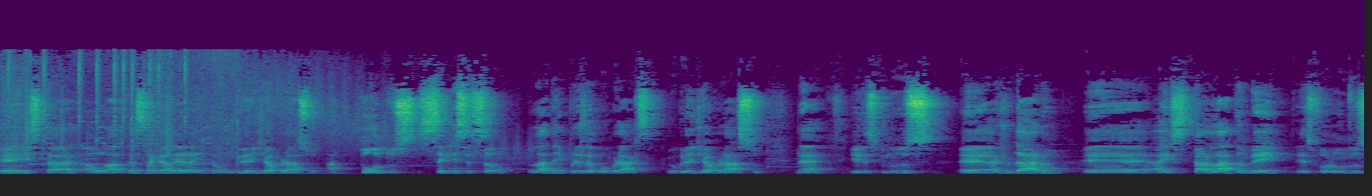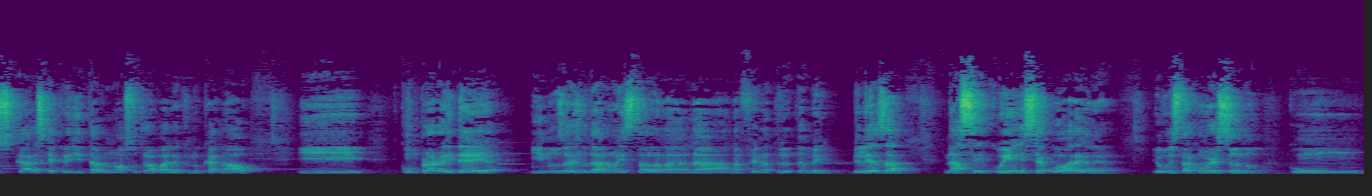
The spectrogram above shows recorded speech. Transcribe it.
é, estar ao lado dessa galera. Então, um grande abraço a todos, sem exceção, lá da empresa Gobrax. Meu grande abraço, né? Eles que nos é, ajudaram é, a estar lá também. Eles foram um dos caras que acreditaram no nosso trabalho aqui no canal e compraram a ideia e nos ajudaram a estar lá na, na, na Fenatran também. Beleza? Na sequência agora, galera eu vou estar conversando com um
